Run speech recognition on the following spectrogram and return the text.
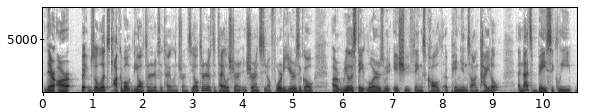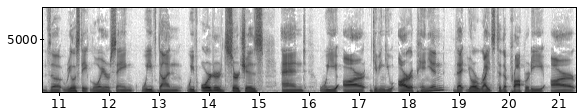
there are so let's talk about the alternative to title insurance the alternative to title insurance you know 40 years ago uh, real estate lawyers would issue things called opinions on title and that's basically the real estate lawyer saying we've done we've ordered searches and we are giving you our opinion that your rights to the property are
